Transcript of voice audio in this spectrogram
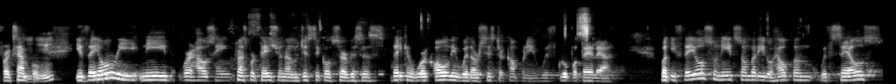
For example, mm-hmm. if they only need warehousing, transportation, and logistical services, they can work only with our sister company, with Grupo TLA. But if they also need somebody to help them with sales,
